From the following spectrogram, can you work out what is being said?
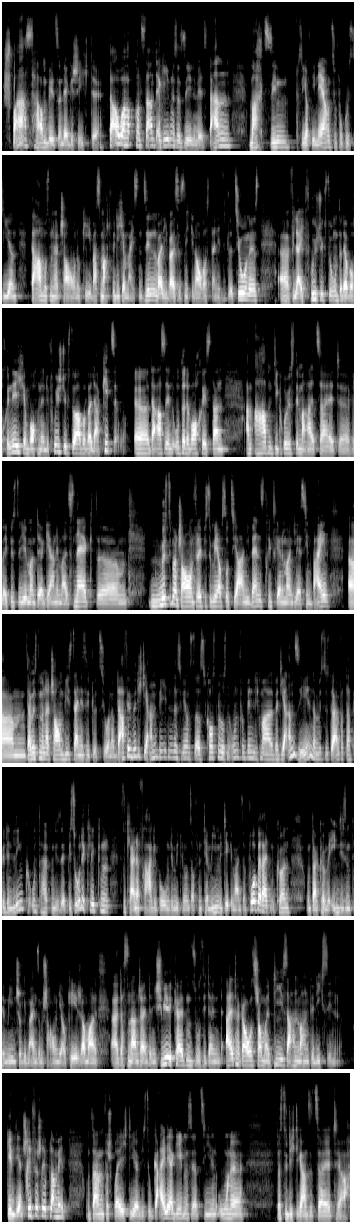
Spaß haben willst an der Geschichte, dauerhaft konstant Ergebnisse sehen willst, dann macht Sinn, sich auf die Ernährung zu fokussieren. Da muss man halt schauen, okay, was macht für dich am meisten Sinn, weil ich weiß jetzt nicht genau, was deine Situation ist. Äh, vielleicht frühstückst du unter der Woche nicht, am Wochenende frühstückst du aber, weil da Kids äh, da sind. Unter der Woche ist dann am Abend die größte Mahlzeit. Äh, vielleicht bist du jemand, der gerne mal snackt. Ähm, müsste man schauen, vielleicht bist du mehr auf sozialen Events, trinkst gerne mal ein Gläschen Wein. Ähm, da müsste man halt schauen, wie ist deine Situation. Aber dafür würde ich dir anbieten, dass wir uns das kostenlos und unverbindlich mal bei dir ansehen. Da müsstest du einfach dafür den Link unterhalb von dieser Episode klicken. Das ist ein kleiner Fragebogen, damit wir uns auf einen Termin mit dir gemeinsam vorbereiten können. Und dann können wir in diesem Termin schon gemeinsam schauen, ja, okay, schau mal, äh, das sind anscheinend deine Schwierigkeiten, so sieht dein Alltag aus, schau mal, die Sachen machen für dich Sinn. Geben dir einen Schritt-für-Schritt-Plan mit und dann verspreche ich dir, wie du geile Ergebnisse erzielen, ohne dass du dich die ganze Zeit, ja,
